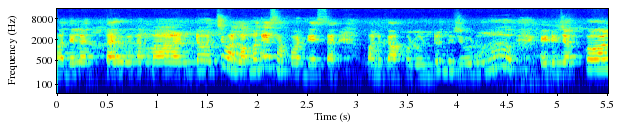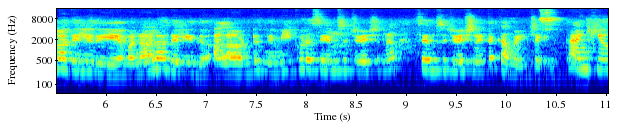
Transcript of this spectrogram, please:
మధ్యలో తగుదమ్మా అంటూ వచ్చి వాళ్ళ అమ్మకే సపోర్ట్ చేస్తారు. మనకు అప్పుడు ఉంటుంది చూడు ఎటు చెప్పుకోవాలో తెలియదు ఏమనాలో తెలియదు అలా ఉంటుంది. మీకు కూడా సేమ్ సిచ్యువేషన్? సేమ్ సిచ్యువేషన్ అయితే కమెంట్ చేయండి. Thank you.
